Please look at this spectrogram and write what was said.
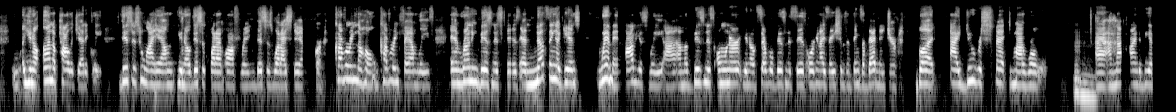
you know, unapologetically this is who I am, you know, this is what I'm offering, this is what I stand for. Covering the home, covering families, and running businesses, and nothing against women. Obviously, I'm a business owner, you know, several businesses, organizations, and things of that nature, but I do respect my role. Mm-hmm. I, I'm not trying to be a,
